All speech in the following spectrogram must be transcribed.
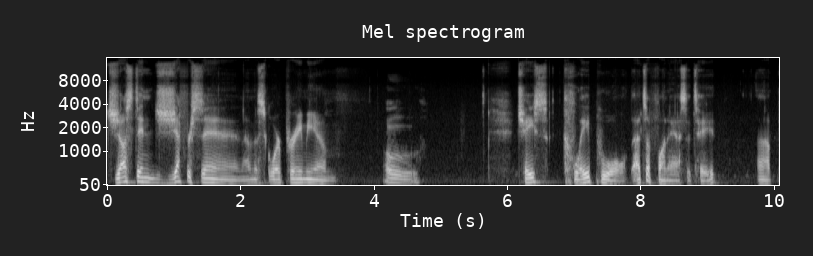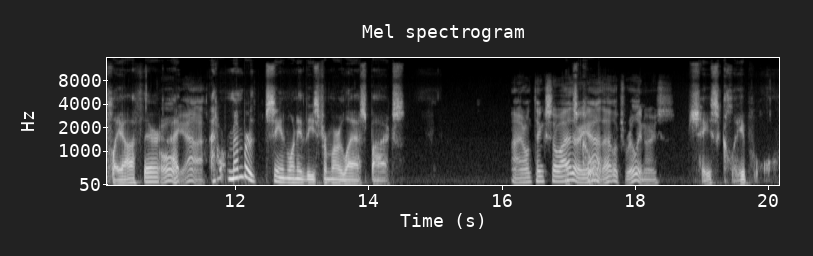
Justin Jefferson on the score premium. Oh. Chase Claypool. That's a fun acetate. Uh, playoff there. Oh, I, yeah. I don't remember seeing one of these from our last box. I don't think so either. Cool. Yeah, that looks really nice. Chase Claypool.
